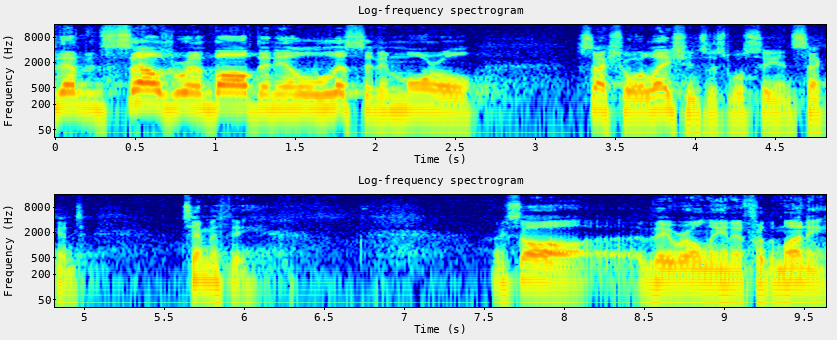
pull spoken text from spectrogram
themselves were involved in illicit, immoral sexual relations, as we'll see in 2 Timothy. We saw uh, they were only in it for the money.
